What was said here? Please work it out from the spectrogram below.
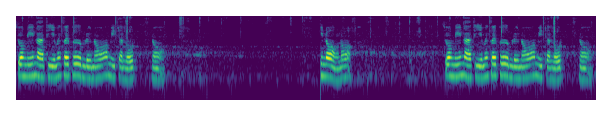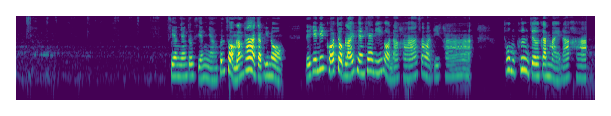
ช่วงนี้นาทีไม่ค่อยเพิ่มเลยเนาะ มีแต่ลดเนาะพี่น้องเนาะ ช่วงนี้นาทีไม่ค่อยเพิ่มเลยเนาะ มีแต่ลดเนาะเสียงยังตัวเสียงยังเพิ่นสอมหลังค่าจ้ะพี่น้อง เดี๋ยวเย็นนิดขอจบไลฟ์เพียงแค่นี้ก่อนนะคะ สวัสดีค่ะ ทุ่มครึ่งเจอกันใหม่นะคะ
